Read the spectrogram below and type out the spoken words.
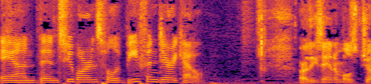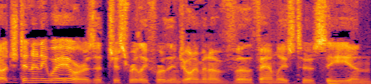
and then two barns full of beef and dairy cattle. Are these animals judged in any way, or is it just really for the enjoyment of uh, the families to see? And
